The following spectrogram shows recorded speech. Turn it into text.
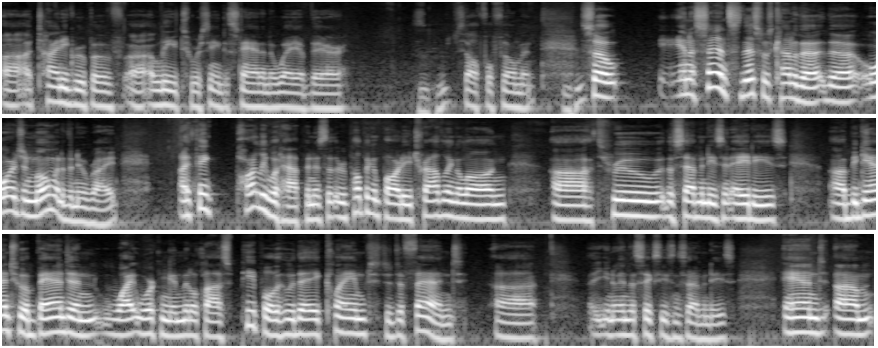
uh, a tiny group of uh, elites who are seen to stand in the way of their mm-hmm. self fulfillment. Mm-hmm. So, in a sense, this was kind of the, the origin moment of the new right. I think partly what happened is that the Republican Party, traveling along uh, through the 70s and 80s, uh, began to abandon white working and middle class people who they claimed to defend, uh, you know, in the 60s and 70s and um,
